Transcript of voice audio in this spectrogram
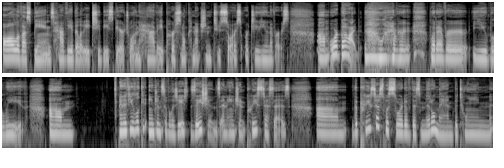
all of us beings have the ability to be spiritual and have a personal connection to source or to universe um, or god whatever whatever you believe. Um, and if you look at ancient civilizations and ancient priestesses, um, the priestess was sort of this middleman between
